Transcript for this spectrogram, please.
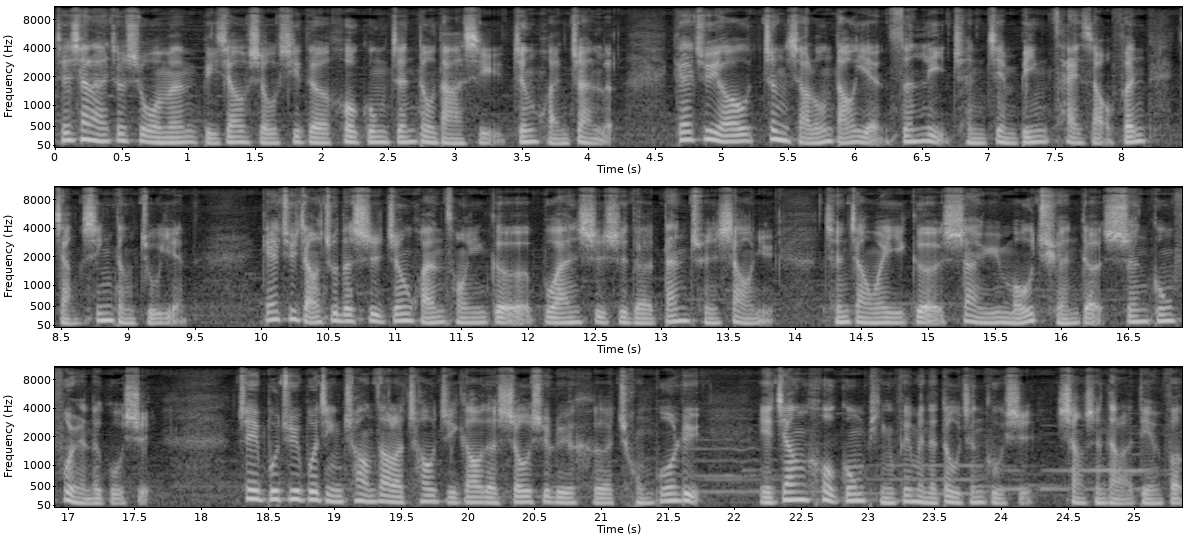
接下来就是我们比较熟悉的后宫争斗大戏《甄嬛传》了。该剧由郑晓龙导演，孙俪、陈建斌、蔡少芬、蒋欣等主演。该剧讲述的是甄嬛从一个不谙世事的单纯少女，成长为一个善于谋权的深宫妇人的故事。这部剧不仅创造了超级高的收视率和重播率，也将后宫嫔妃们的斗争故事上升到了巅峰。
